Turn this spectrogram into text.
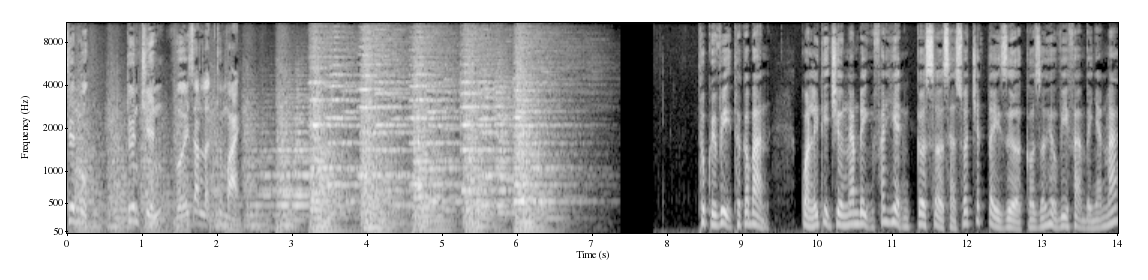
chuyên mục Tuyên chiến với gian lận thương mại. Thưa quý vị, thưa các bạn, Quản lý thị trường Nam Định phát hiện cơ sở sản xuất chất tẩy rửa có dấu hiệu vi phạm về nhãn mác.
